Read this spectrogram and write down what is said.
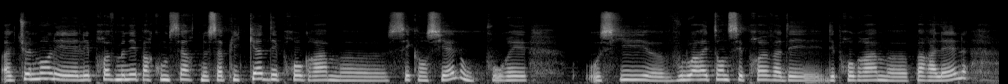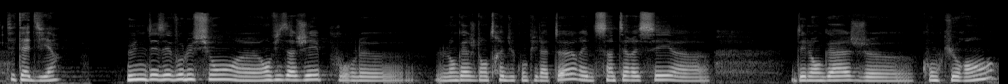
Actuellement, les, les preuves menées par Concert ne s'appliquent qu'à des programmes séquentiels. On pourrait aussi euh, vouloir étendre ces preuves à des, programmes euh, parallèles. C'est-à-dire? Une des évolutions euh, envisagées pour le, langage d'entrée du compilateur est de s'intéresser à des langages concurrents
